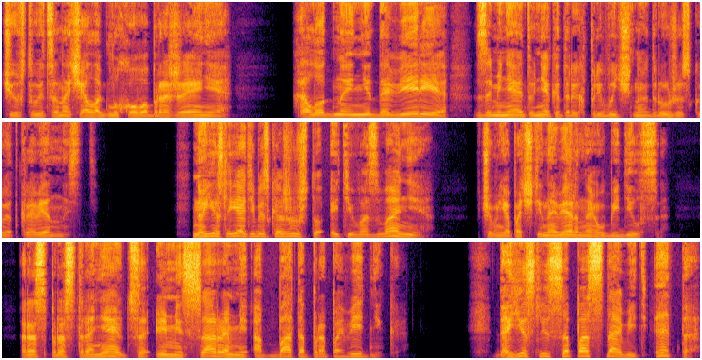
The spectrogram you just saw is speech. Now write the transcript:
Чувствуется начало глухого брожения. Холодное недоверие заменяет у некоторых привычную дружескую откровенность. Но если я тебе скажу, что эти воззвания, чем я почти, наверное, убедился, распространяются эмиссарами аббата-проповедника, да если сопоставить это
